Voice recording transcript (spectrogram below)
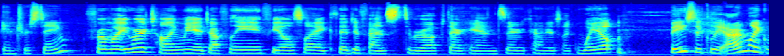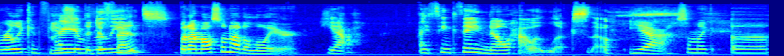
interesting. From what you were telling me, it definitely feels like the defense threw up their hands. They're kind of just like, well, Basically, I'm like really confused I with the really- defense, but I'm also not a lawyer. yeah. I think they know how it looks though. Yeah, so I'm like, uh,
